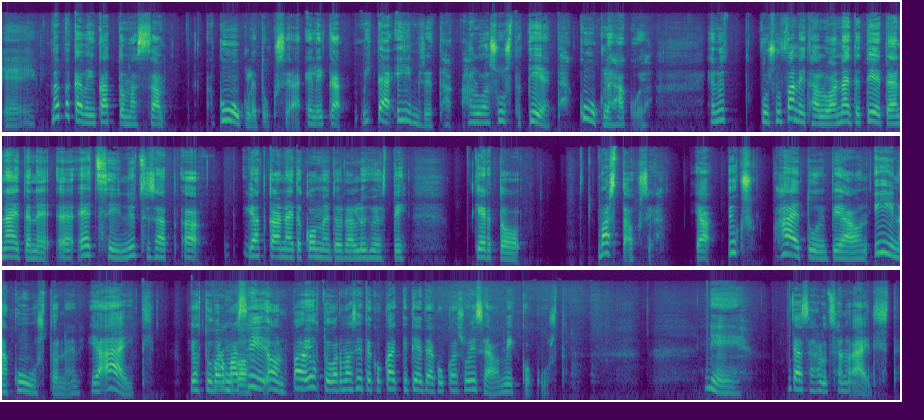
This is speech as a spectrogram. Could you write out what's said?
Ei. Mäpä kävin katsomassa googletuksia, eli mitä ihmiset haluaa susta tietää, Google-hakuja. Ja nyt kun sun fanit haluaa näitä tietää ja näitä ne etsii, nyt sä saat jatkaa näitä, kommentoida lyhyesti, kertoo vastauksia. Ja yksi haetuimpia on Iina Kuustonen ja äiti. Johtuu varmaan, siitä, on, johtuu varmaan siitä, kun kaikki tietää, kuka sun isä on, Mikko Kuustonen. Niin. Mitä sä haluat sanoa äidistä?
